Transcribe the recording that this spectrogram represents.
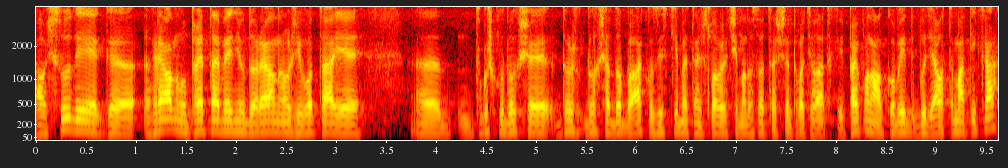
a od štúdie k reálnemu pretaveniu do reálneho života je trošku dlhšie, dlh, dlhšia doba, ako zistíme ten človek, či má dostatočné protilátky. Prekonal COVID, bude automatika,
